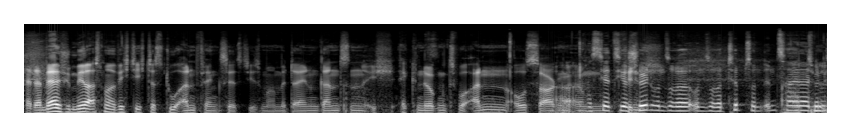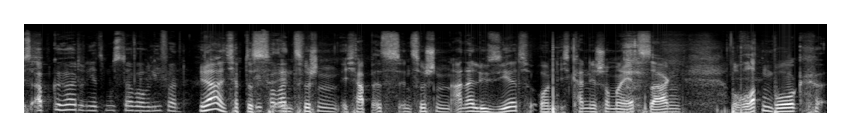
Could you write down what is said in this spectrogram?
Ja, dann wäre mir erstmal wichtig, dass du anfängst jetzt diesmal mit deinen ganzen Ich eck nirgendwo an Aussagen. Du ähm, hast jetzt hier schön unsere, unsere Tipps und. Insider-News abgehört und jetzt musst du aber auch liefern. Ja, ich habe das inzwischen, ich habe es inzwischen analysiert und ich kann dir schon mal jetzt sagen, Rottenburg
